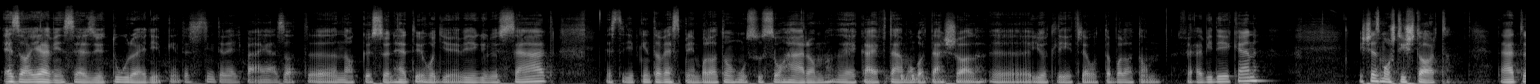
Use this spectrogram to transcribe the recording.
Ez a jelvényszerző túra egyébként, ez szintén egy pályázatnak köszönhető, hogy végül összeállt. Ezt egyébként a Veszprém Balaton 2023 KF támogatással jött létre ott a Balaton felvidéken, és ez most is tart. Tehát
